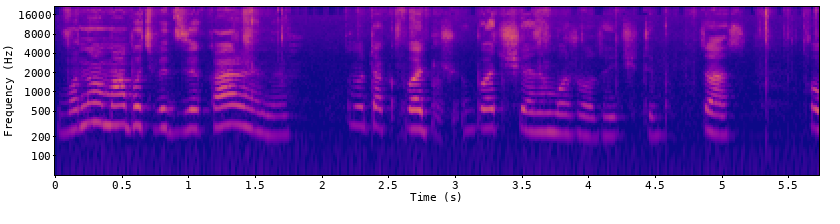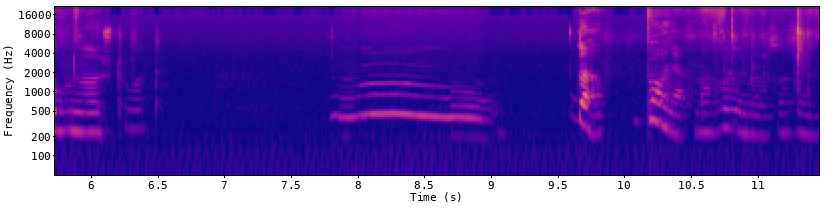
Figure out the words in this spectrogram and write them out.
Воно, мабуть, відзеркалене. Ну так, бач, я не можу озвучити. Зараз. Спробую. Ну, Так, понятно, годину зрозуміло.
